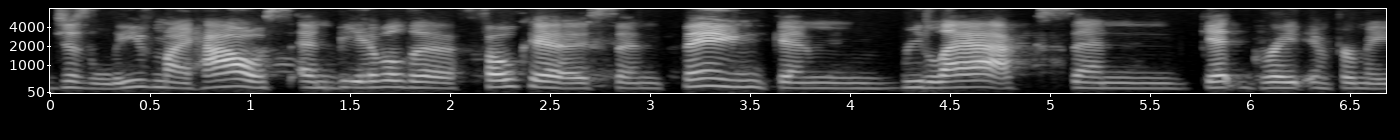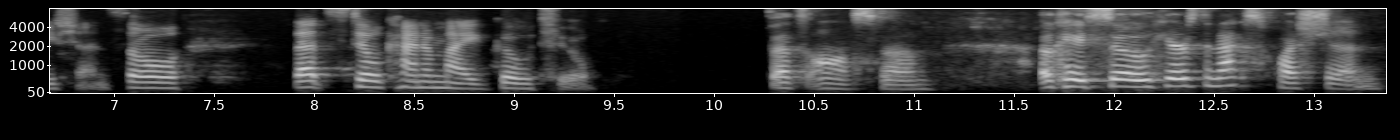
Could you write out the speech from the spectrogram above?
just leave my house and be able to focus and think and relax and get great information. So that's still kind of my go to. That's awesome. Okay, so here's the next question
